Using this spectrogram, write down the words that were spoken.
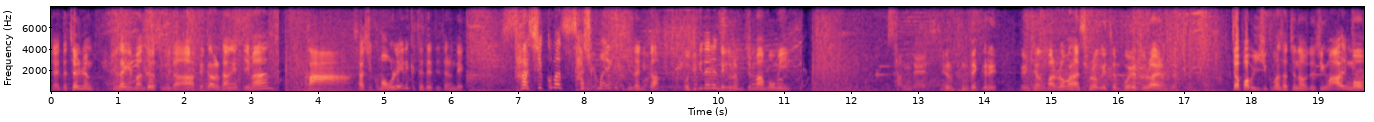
자, 일단 절명 필살기를 만들었습니다. 필각을 당했지만, 쾅, 49만 원래 이렇게 터져야 되잖아. 근데 49만 49만 이렇게 터진다니까? 어떻게 되는데 그럼? 정말 몸이. 여러분 댓글에 형 말로만 하지 말고 좀 보여주라 이러면서 자 봐봐. 29만 4천 나오죠. 지금 아직 뭐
